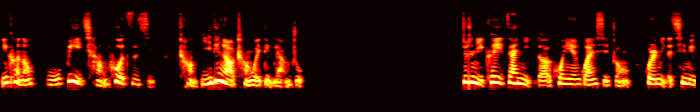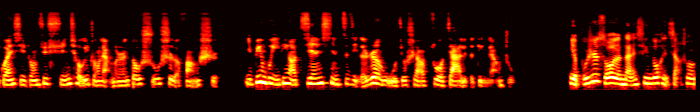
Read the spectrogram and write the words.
你可能不必强迫自己成一定要成为顶梁柱，就是你可以在你的婚姻关系中或者你的亲密关系中去寻求一种两个人都舒适的方式，你并不一定要坚信自己的任务就是要做家里的顶梁柱。也不是所有的男性都很享受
